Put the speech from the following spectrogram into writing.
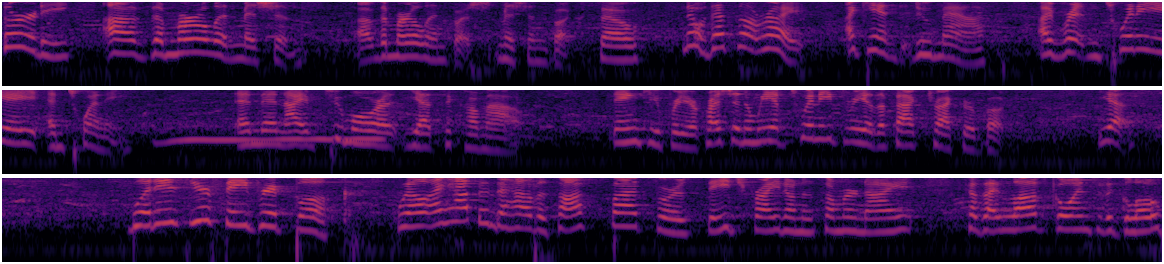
30 of the Merlin missions, of the Merlin Bush mission books. So, no, that's not right. I can't do math. I've written 28 and 20. And then I have two more yet to come out. Thank you for your question. And we have 23 of the Fact Tracker books. Yes. What is your favorite book? Well, I happen to have a soft spot for stage fright on a summer night because I love going to the Globe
